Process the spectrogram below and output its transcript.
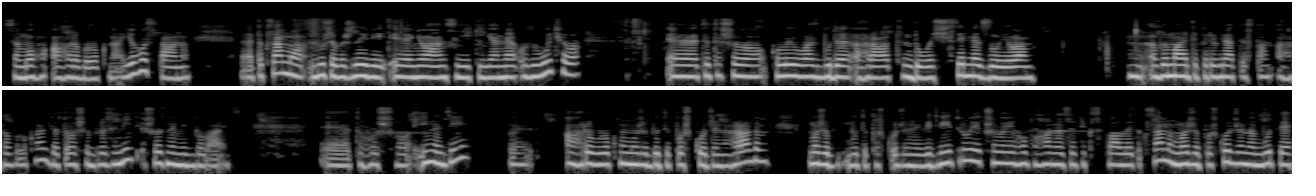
самого агроволокна, його стану. Е, Так само дуже важливі е, нюанси, які я не озвучила. Е, Це те, що коли у вас буде град, дощ, сильна злива, ви маєте перевіряти стан агроволокна для того, щоб розуміти, що з ним відбувається. Е, Того що іноді е, агроволокно може бути пошкоджене градом, може бути пошкоджене від вітру, якщо ви його погано зафіксували. Так само може пошкоджено бути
